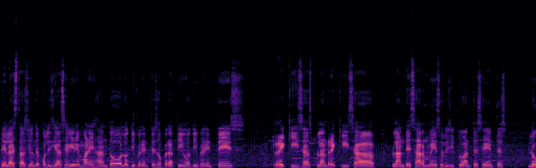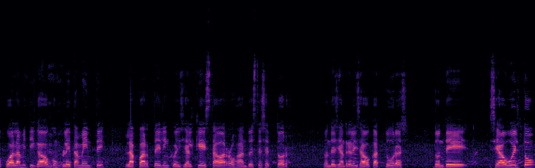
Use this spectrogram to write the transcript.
de la estación de policía se vienen manejando los diferentes operativos, diferentes requisas, plan requisa, plan desarme, solicitud de antecedentes, lo cual ha mitigado completamente la parte delincuencial que estaba arrojando este sector, donde se han realizado capturas, donde se ha vuelto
